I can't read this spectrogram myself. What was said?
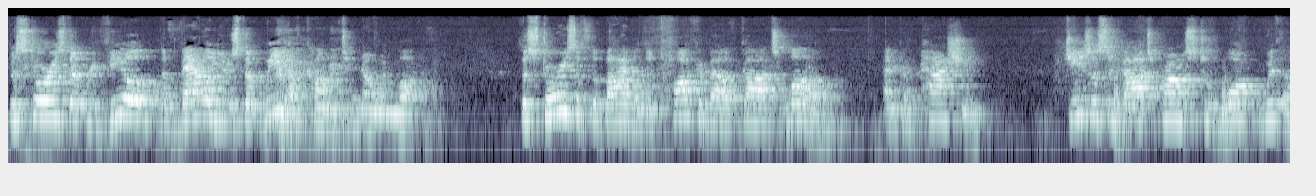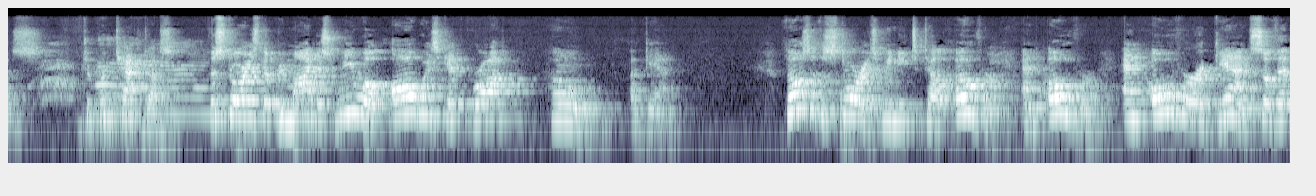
The stories that reveal the values that we have come to know and love. The stories of the Bible that talk about God's love and compassion. Jesus and God's promise to walk with us, to protect us. The stories that remind us we will always get brought home again. Those are the stories we need to tell over and over and over again so that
